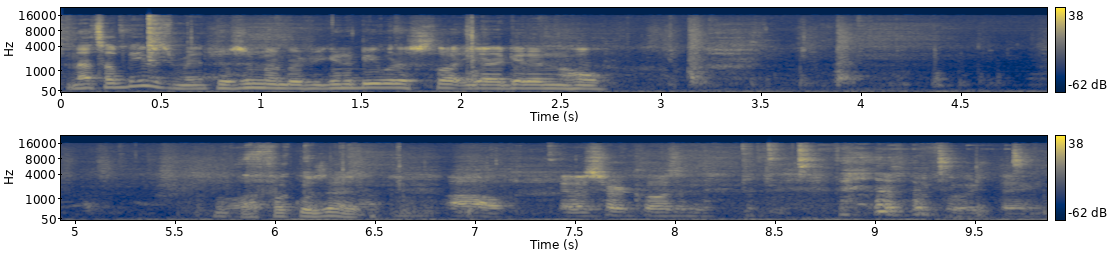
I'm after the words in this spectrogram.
And that's how babies are made. Just remember, if you're gonna be with a slut, you gotta get it in the hole. What the fuck was that? Oh, it was her closing the food thing.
